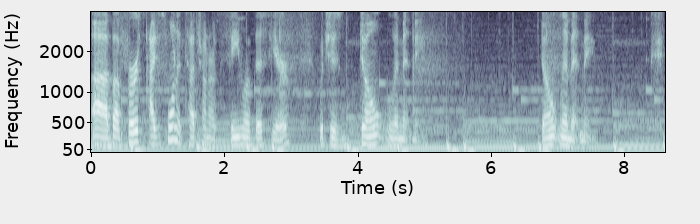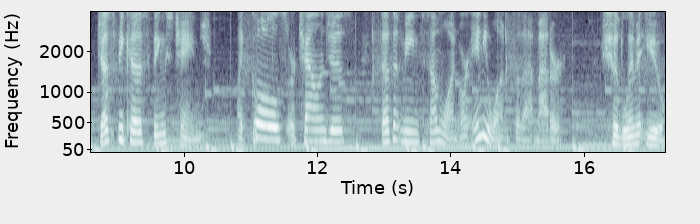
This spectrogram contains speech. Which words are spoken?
Uh, but first, I just want to touch on our theme of this year, which is don't limit me. Don't limit me. Just because things change, like goals or challenges, doesn't mean someone or anyone for that matter should limit you.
